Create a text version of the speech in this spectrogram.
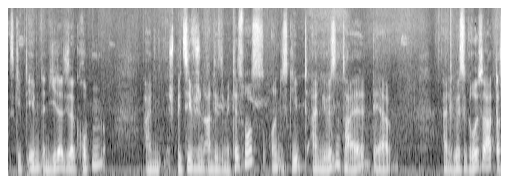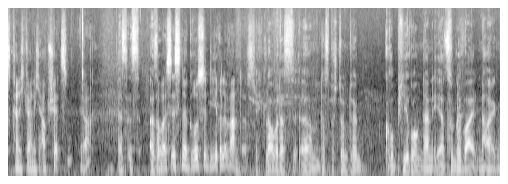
es gibt eben in jeder dieser Gruppen einen spezifischen Antisemitismus und es gibt einen gewissen Teil, der eine gewisse Größe hat, das kann ich gar nicht abschätzen, ja. Es also, Aber es ist eine Größe, die relevant ist. Ich glaube, dass, ähm, dass bestimmte Gruppierungen dann eher zu Gewalt neigen.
